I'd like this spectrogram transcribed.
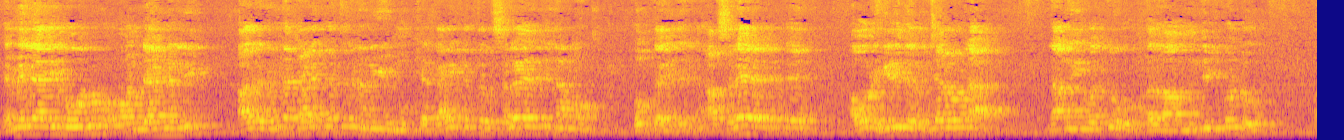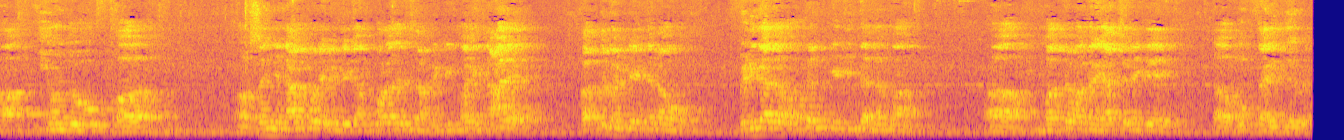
ಎಂ ಎಲ್ ಎ ಆಗಿರಬಹುದು ಒಂದು ಟೈಮ್ನಲ್ಲಿ ಆದ್ರೆ ನನ್ನ ಕಾರ್ಯಕರ್ತರು ನನಗೆ ಮುಖ್ಯ. ಕಾರ್ಯಕರ್ತರ ಸಲಹೆಯಲ್ಲಿ ನಾನು ಹೋಗ್ತಾ ಇದ್ದೇನೆ. ಆ ಸಲಹೆಯಂತೆ ಅವರು ಹೇಳಿದ ವಿಚಾರವನ್ನ ನಾನು ಇವತ್ತು ಮುಂದಿಟ್ಕೊಂಡು ಈ ಒಂದು ಸಂಜೆ ನಾಲ್ಕೂವರೆ ಗಂಟೆಗೆ ಅಂಕೋಲಾದಲ್ಲಿ ಸಹ ಮೀಟಿಂಗ್ ಮಾಡಿ, ನಾಳೆ ಹತ್ತು ಗಂಟೆಯಿಂದ ನಾವು ಬೆಳಗಾದ ಒಕ್ಕಲಿಕೆಯಿಂದ ನಮ್ಮ ಮತವನ್ನು ಯಾಚನೆಗೆ ಹೋಗ್ತಾ ಇದ್ದೇವೆ.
